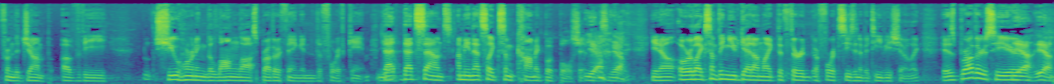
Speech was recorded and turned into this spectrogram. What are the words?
from the jump of the shoehorning the long lost brother thing into the fourth game. That that sounds. I mean, that's like some comic book bullshit. Yeah, yeah. You know, or like something you'd get on like the third or fourth season of a TV show. Like his brother's here. Yeah, yeah.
